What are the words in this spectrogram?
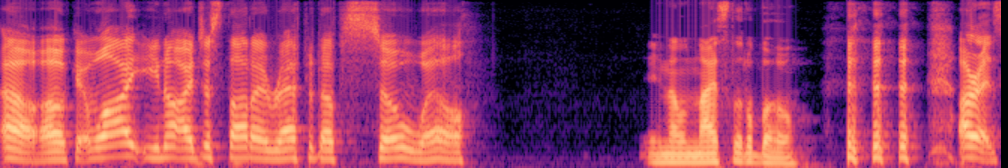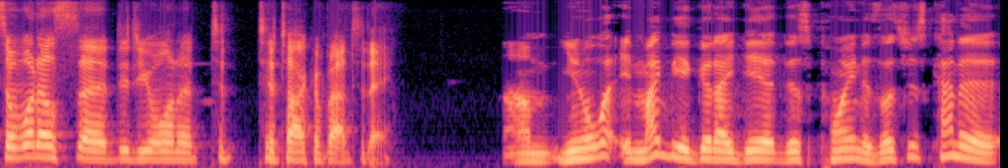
Oh, okay. Well, I, you know, I just thought I wrapped it up so well. In a nice little bow. All right. So, what else uh, did you want to, to talk about today? Um, you know what? It might be a good idea at this point is let's just kind of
